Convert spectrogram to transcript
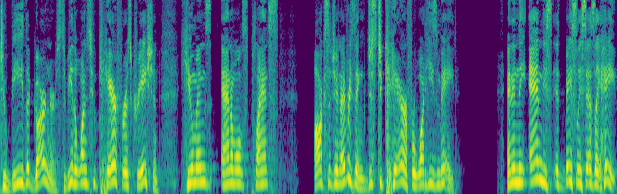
to be the gardeners, to be the ones who care for his creation. Humans, animals, plants, oxygen, everything, just to care for what he's made. And in the end, it basically says like, hey,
